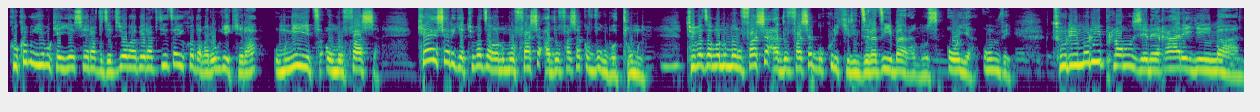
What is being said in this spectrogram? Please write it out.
Kuko mwibuke yesu yaravuze byo babera byiza yuko ndabarungikira umwitsa umufasha. Kenshi hari tubaza ngo ni umufasha adufasha kuvuga ubutumwa. Tubaza ngo ni umufasha adufasha gukurikira inzira z'ibara gusa. Oya umve. Turi muri plan generale y'imana.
